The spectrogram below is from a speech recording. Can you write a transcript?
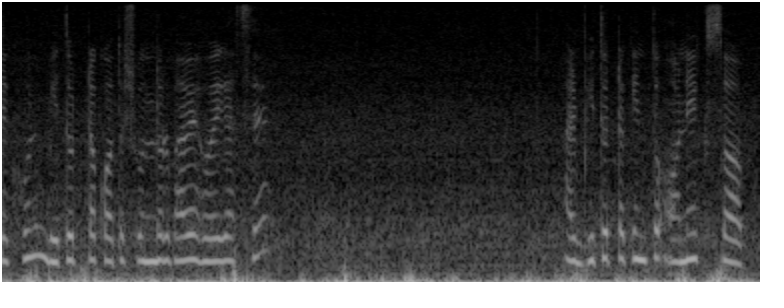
দেখুন, ভিতরটা কত সুন্দরভাবে হয়ে গেছে। আর ভিতরটা কিন্তু অনেক সফট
